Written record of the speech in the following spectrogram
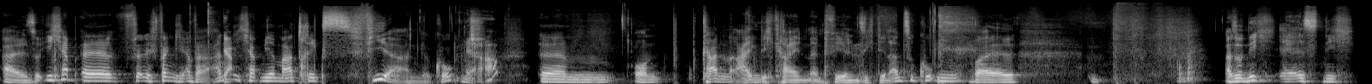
Also, ich habe, äh, vielleicht fange ich einfach an. Ja. Ich habe mir Matrix 4 angeguckt. Ja. Ähm, und kann eigentlich keinem empfehlen, sich den anzugucken, weil, also nicht, er ist nicht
